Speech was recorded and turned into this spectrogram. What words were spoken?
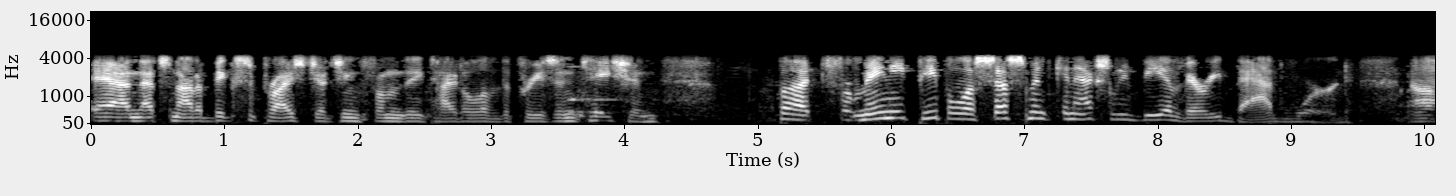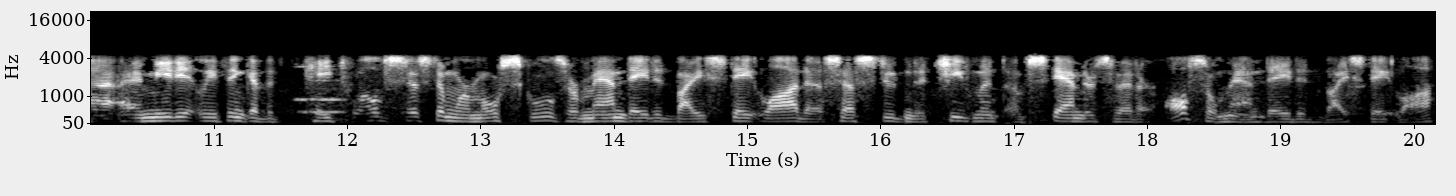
and that's not a big surprise judging from the title of the presentation. But for many people, assessment can actually be a very bad word. Uh, I immediately think of the K-12 system where most schools are mandated by state law to assess student achievement of standards that are also mandated by state law,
